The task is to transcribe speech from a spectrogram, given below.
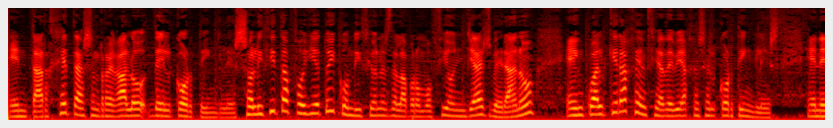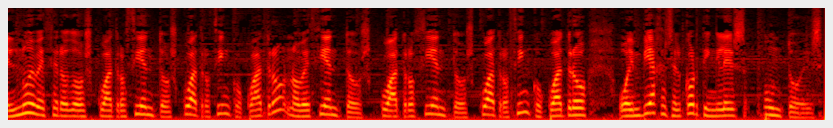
en tarjetas en regalo del corte inglés. Solicita folleto y condiciones de la promoción Ya es verano en cualquier agencia de viajes el corte Inglés en el 902 400 454 900 400 454 o en viajeselcorteinglés.es.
